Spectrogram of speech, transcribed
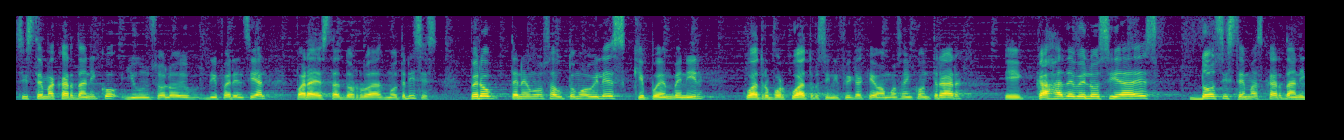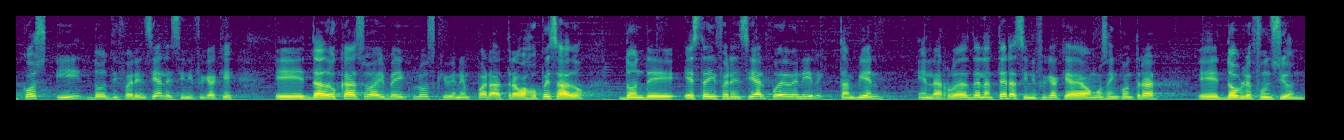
sistema cardánico y un solo diferencial para estas dos ruedas motrices. Pero tenemos automóviles que pueden venir 4x4. Significa que vamos a encontrar eh, caja de velocidades, dos sistemas cardánicos y dos diferenciales. Significa que, eh, dado caso, hay vehículos que vienen para trabajo pesado, donde este diferencial puede venir también en las ruedas delanteras. Significa que vamos a encontrar eh, doble función.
